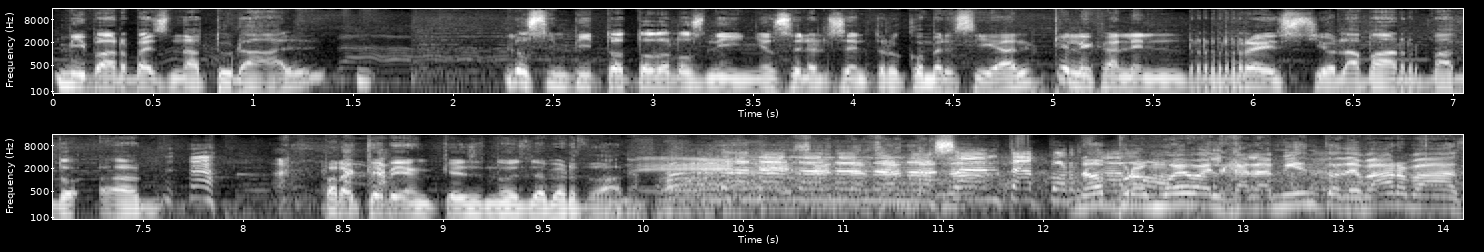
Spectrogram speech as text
mi barba es natural. Los invito a todos los niños en el centro comercial que le jalen recio la barba do- ah, para que vean que no es de verdad. No, no, no, no, Santa, por No favor. promueva el jalamiento de barbas.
